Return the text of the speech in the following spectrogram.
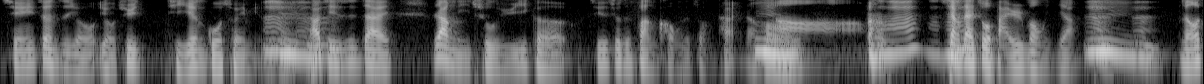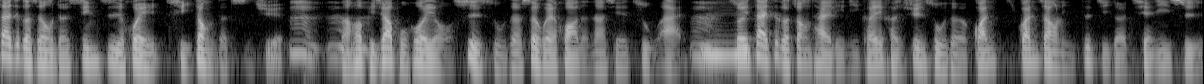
前一阵子有有去体验过催眠这件事，嗯，它其实是在让你处于一个其实就是放空的状态，然后。嗯 像在做白日梦一样，嗯嗯，然后在这个时候，你的心智会启动你的直觉，嗯嗯，然后比较不会有世俗的社会化的那些阻碍，嗯，所以在这个状态里，你可以很迅速的关关照你自己的潜意识，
